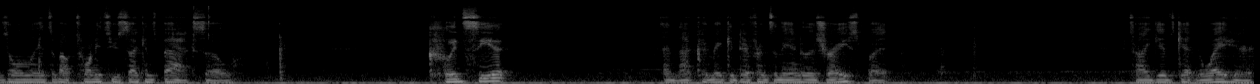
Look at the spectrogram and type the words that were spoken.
is only, it's about 22 seconds back, so could see it And that could make a difference in the end of this race, but Ty Gibbs getting away here.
